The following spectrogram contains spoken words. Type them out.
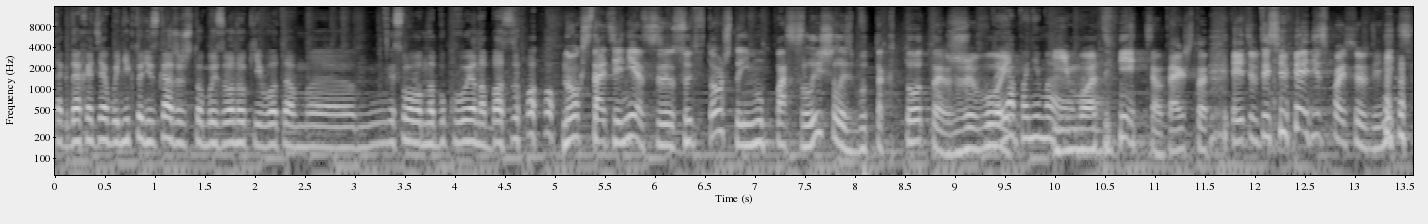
Тогда хотя бы никто не скажет, что мой звонок его там э, словом на букву Н обозвал. Но, кстати, нет, суть в том, что ему послышалось, будто кто-то живой да я понимаю, ему да. ответил. Так что этим ты себя не спасешь, Денис.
